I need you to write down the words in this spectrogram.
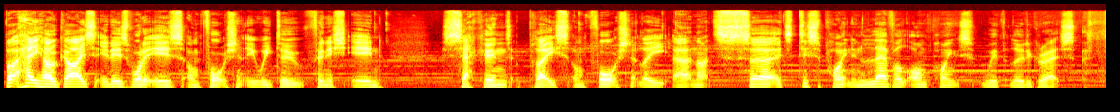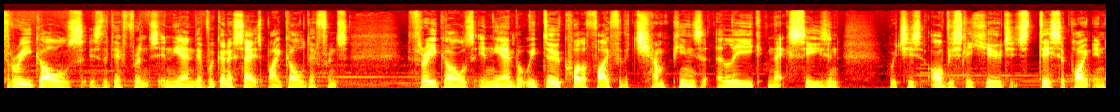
But hey ho, guys, it is what it is. Unfortunately, we do finish in second place. Unfortunately, uh, and that's uh, it's disappointing. Level on points with Ludogorets. Three goals is the difference in the end. If we're going to say it's by goal difference, three goals in the end. But we do qualify for the Champions League next season, which is obviously huge. It's disappointing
